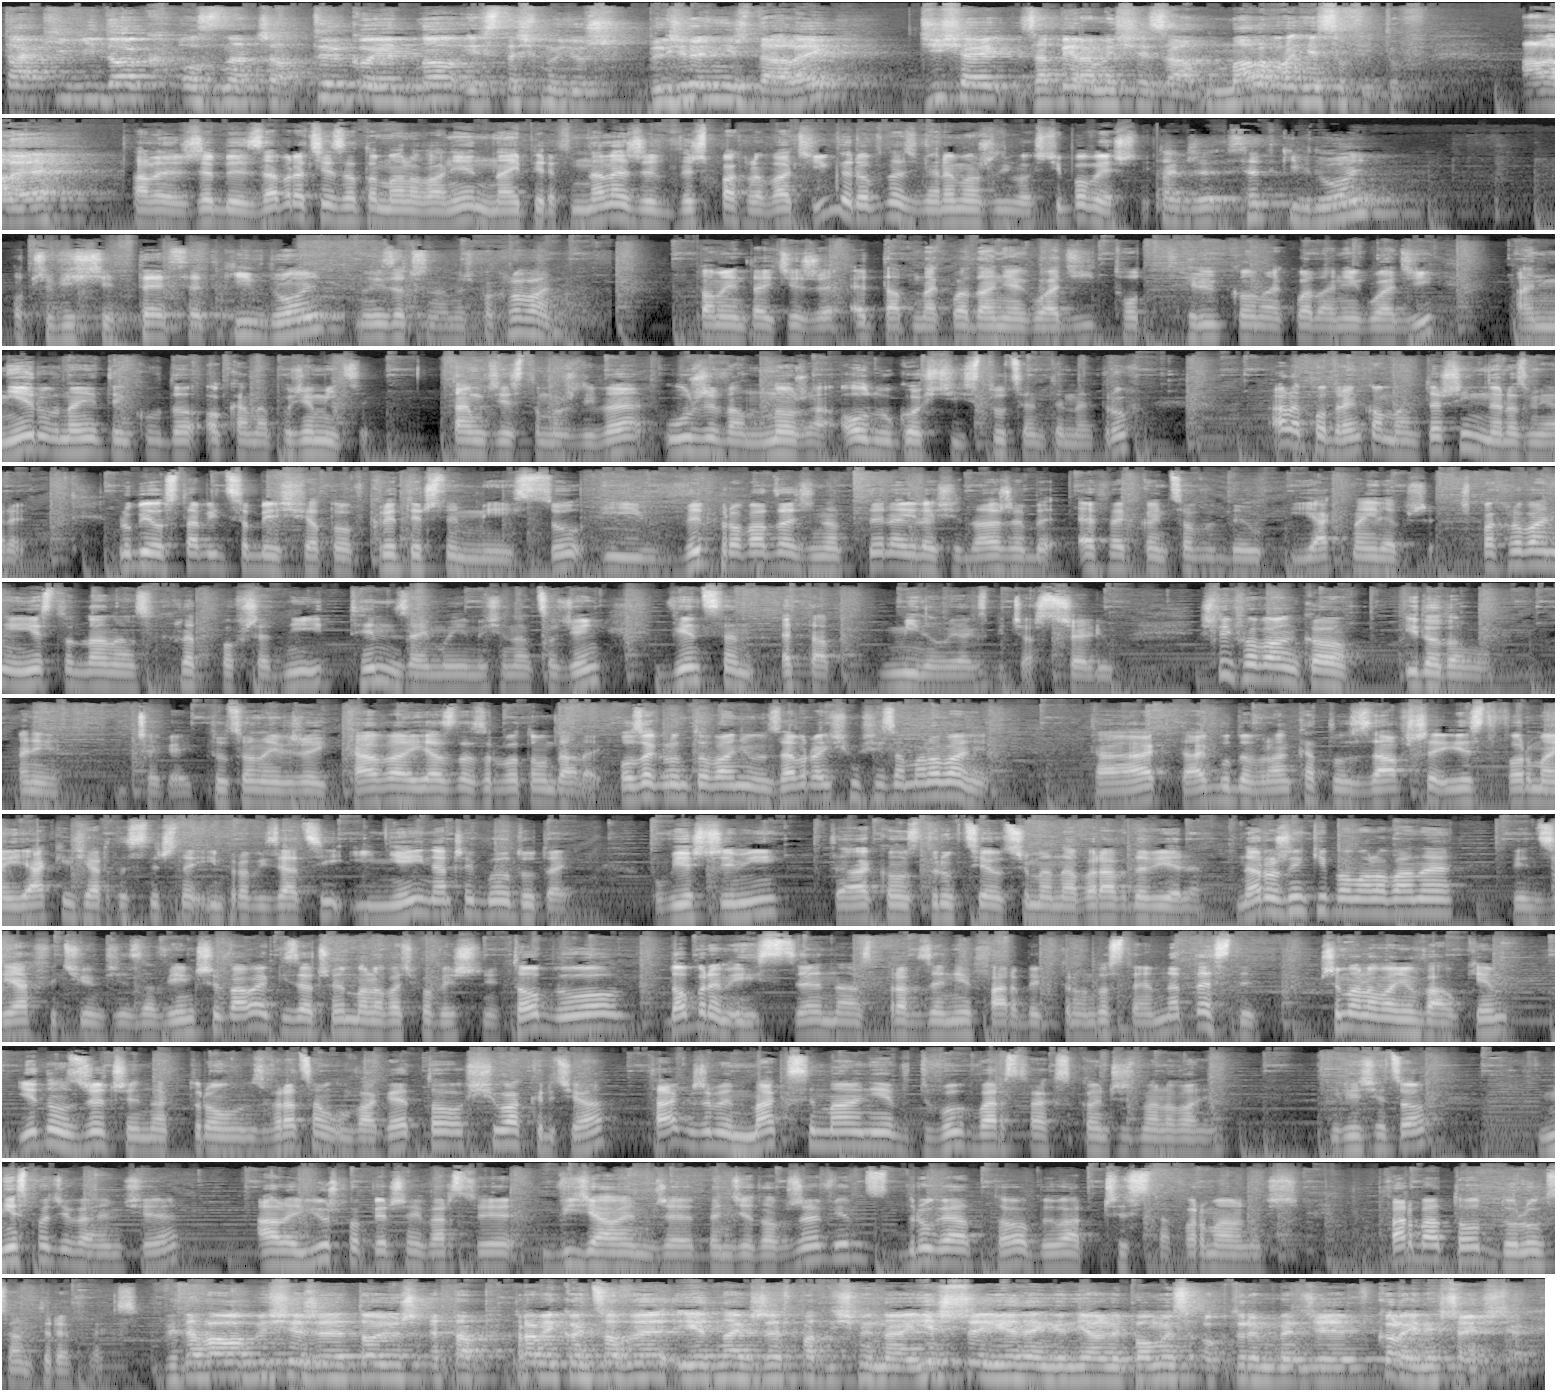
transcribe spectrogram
Taki widok oznacza tylko jedno, jesteśmy już bliżej niż dalej. Dzisiaj zabieramy się za malowanie sufitów, ale... Ale żeby zabrać się za to malowanie, najpierw należy wyszpachlować i wyrównać w miarę możliwości powierzchni. Także setki w dłoń, oczywiście te setki w dłoń, no i zaczynamy szpachlowanie. Pamiętajcie, że etap nakładania gładzi to tylko nakładanie gładzi, a nie równanie tynków do oka na poziomicy. Tam, gdzie jest to możliwe, używam noża o długości 100 cm, ale pod ręką mam też inne rozmiary. Lubię ustawić sobie światło w krytycznym miejscu i wyprowadzać na tyle, ile się da, żeby efekt końcowy był jak najlepszy. Szpachlowanie jest to dla nas chleb powszedni i tym zajmujemy się na co dzień, więc ten etap minął jak z bicia strzelił. Szlifowanko i do domu. A nie, czekaj, tu co najwyżej kawa i jazda z robotą dalej. Po zagruntowaniu zabraliśmy się za malowanie. Tak, tak, budowlanka to zawsze jest forma jakiejś artystycznej improwizacji i nie inaczej było tutaj. Uwierzcie mi, ta konstrukcja utrzyma naprawdę wiele. Narożniki pomalowane, więc ja chwyciłem się za większy wałek i zacząłem malować powierzchnię. To było dobre miejsce na sprawdzenie farby, którą dostałem na testy. Przy malowaniu wałkiem Jedną z rzeczy, na którą zwracam uwagę, to siła krycia, tak żeby maksymalnie w dwóch warstwach skończyć malowanie. I wiecie co? Nie spodziewałem się, ale już po pierwszej warstwie widziałem, że będzie dobrze, więc druga to była czysta formalność. Farba to Dulux Antyreflex. Wydawałoby się, że to już etap prawie końcowy, jednakże wpadliśmy na jeszcze jeden genialny pomysł, o którym będzie w kolejnych częściach.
